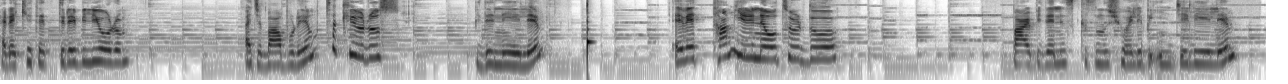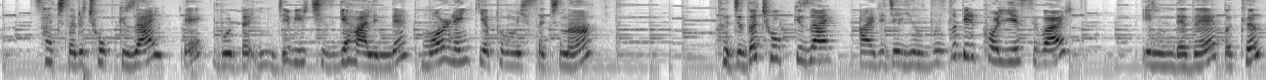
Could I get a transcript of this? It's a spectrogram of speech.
Hareket ettirebiliyorum. Acaba buraya mı takıyoruz? Bir deneyelim. Evet tam yerine oturdu. Barbie deniz kızını şöyle bir inceleyelim. Saçları çok güzel ve burada ince bir çizgi halinde mor renk yapılmış saçına. Tacı da çok güzel. Ayrıca yıldızlı bir kolyesi var. Elinde de bakın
